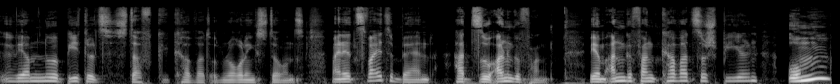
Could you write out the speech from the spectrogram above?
wir haben nur Beatles Stuff gecovert und Rolling Stones. Meine zweite Band hat so angefangen. Wir haben angefangen Cover zu spielen, um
